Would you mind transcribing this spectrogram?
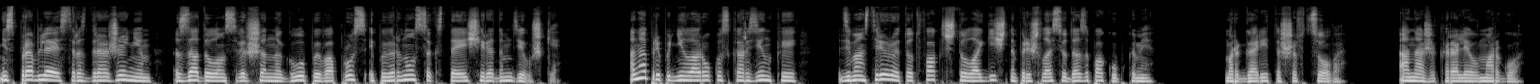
Не справляясь с раздражением, задал он совершенно глупый вопрос и повернулся к стоящей рядом девушке. Она приподняла руку с корзинкой, демонстрируя тот факт, что логично пришла сюда за покупками. Маргарита Шевцова. Она же королева Марго.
